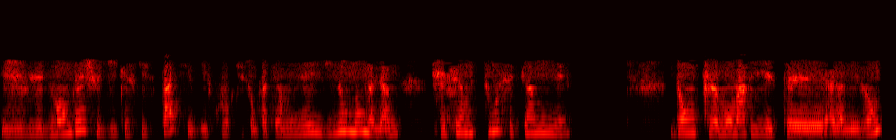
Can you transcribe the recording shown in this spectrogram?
et je lui ai demandé, je lui ai dit, qu'est-ce qui se passe? Il y a des cours qui sont pas terminés. Il dit, non, non, madame, je ferme tout, c'est terminé. Donc, euh, mon mari était à la maison.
